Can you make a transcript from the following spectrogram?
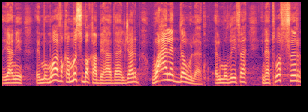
يعني موافقة مسبقة بهذا الجانب وعلى الدولة المضيفة أنها توفر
